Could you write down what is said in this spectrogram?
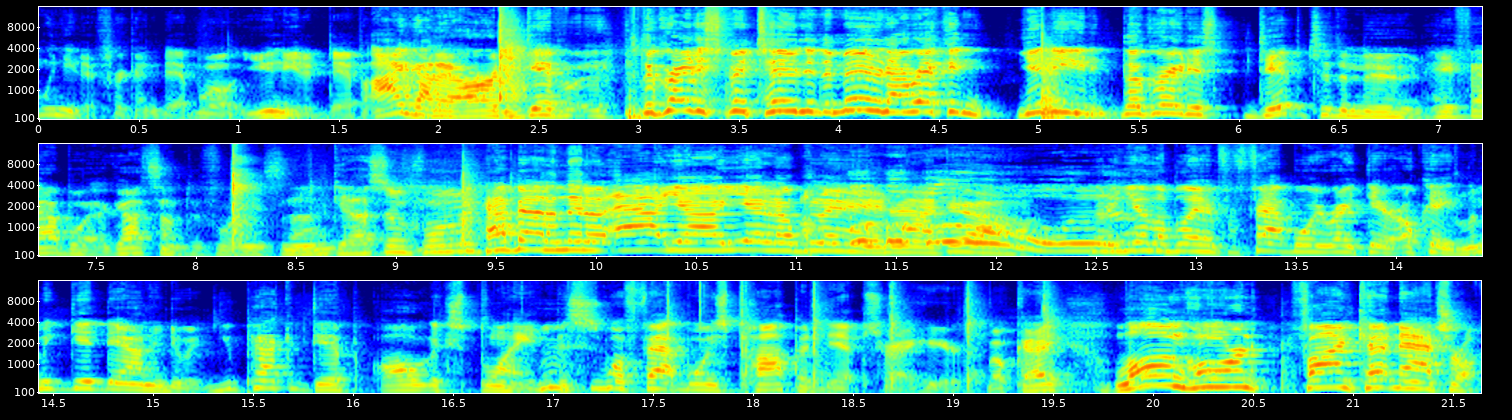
we need a freaking dip. Well, you need a dip. I gotta already dip. The greatest spittoon to the moon. I reckon you need the greatest dip to the moon. Hey, fat boy, I got something for you, son. Got some for me? How about a little Outlaw yellow blend right there? Oh, little yellow blend for Fat Boy right there. Okay, let me get down into it. You pack a dip, I'll explain. Hmm. This is what Fat Boy's Papa dips right here, okay? Longhorn, fine cut natural.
